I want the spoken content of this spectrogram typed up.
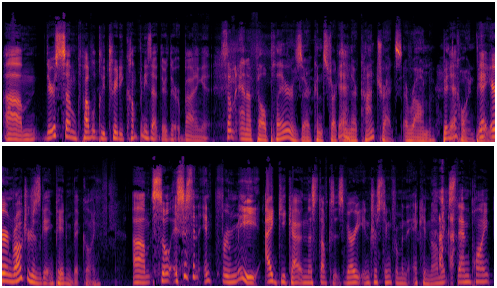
Um, there's some publicly traded companies out there that are buying it. Some NFL players are constructing yeah. their contracts around Bitcoin. Yeah. yeah, Aaron Rodgers is getting paid in Bitcoin. Um, so it's just an for me. I geek out in this stuff because it's very interesting from an economic standpoint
